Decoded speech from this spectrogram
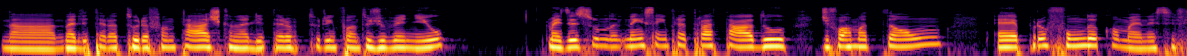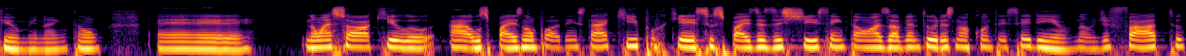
na, na literatura fantástica, na literatura infanto-juvenil. Mas isso nem sempre é tratado de forma tão é, profunda como é nesse filme, né? Então, é, não é só aquilo, ah, os pais não podem estar aqui porque se os pais existissem, então as aventuras não aconteceriam. Não, de fato,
